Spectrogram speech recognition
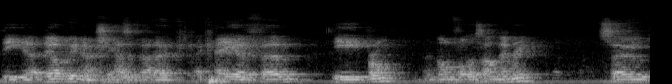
the, uh, the Arduino actually has about a, a K of um, EEPROM, a non-volatile memory. So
